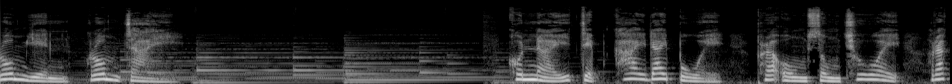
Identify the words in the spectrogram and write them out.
ร่มเย็น ร่มใจ คนไหนเจ็บไข้ได้ป่วย พระองค์ทรงช่วย รัก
